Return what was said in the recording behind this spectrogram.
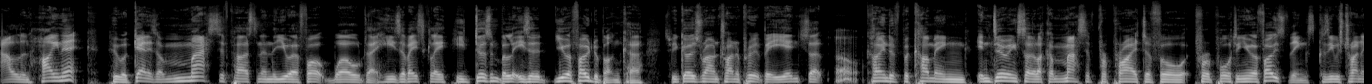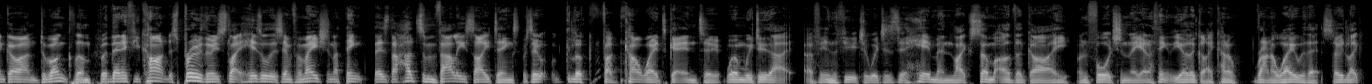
Allen Hynek, who again is a massive person in the UFO world. That he's a basically he doesn't believe he's a UFO debunker, so he goes around trying to prove it. But he ends up Oh. kind of becoming, in doing so, like a massive proprietor for, for reporting UFOs things because he was trying to go out and debunk them. But then if you can't disprove them, it's like here's all this information. I think there's the Hudson Valley sightings, which I look fucking can't wait to get into when we do that uh, in the future, which is him and like some other guy, unfortunately. And I think the other guy kind of ran away with it. So like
